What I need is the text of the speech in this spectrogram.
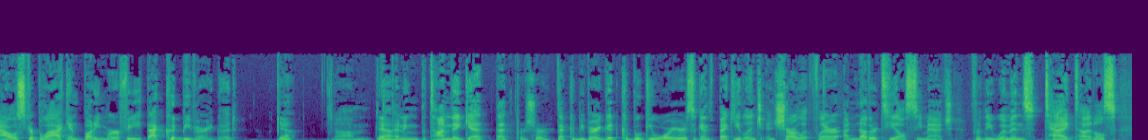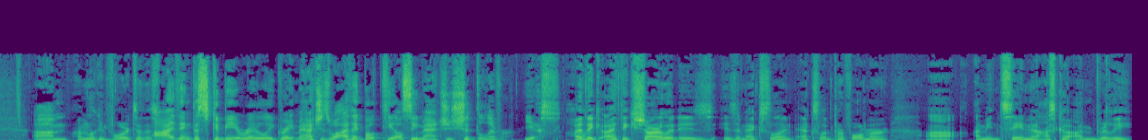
Aleister Black and Buddy Murphy, that could be very good. Yeah. um, Yeah. depending the time they get. That For sure. that could be very good. Kabuki Warriors against Becky Lynch and Charlotte Flair, another TLC match for the women's tag titles. Um, I'm looking forward to this. I one. think this could be a really great match as well. I think both TLC matches should deliver. Yes, I think I think Charlotte is is an excellent excellent performer. Uh, I mean, Sane and Asuka, I'm really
